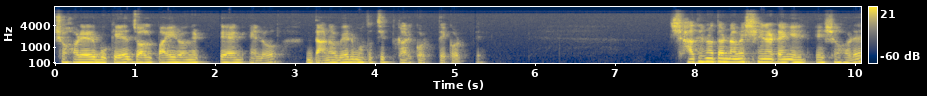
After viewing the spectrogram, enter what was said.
শহরের বুকে জলপাই রঙের ট্যাং এলো দানবের মতো চিৎকার করতে করতে। স্বাধীনতার নামে সেনা ট্যাং এই শহরে।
